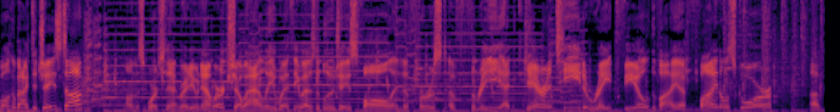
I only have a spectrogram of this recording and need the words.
Welcome back to Jays Talk on the Sportsnet Radio Network. Show Alley with you as the Blue Jays fall in the first of three at Guaranteed Rate Field via final score of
